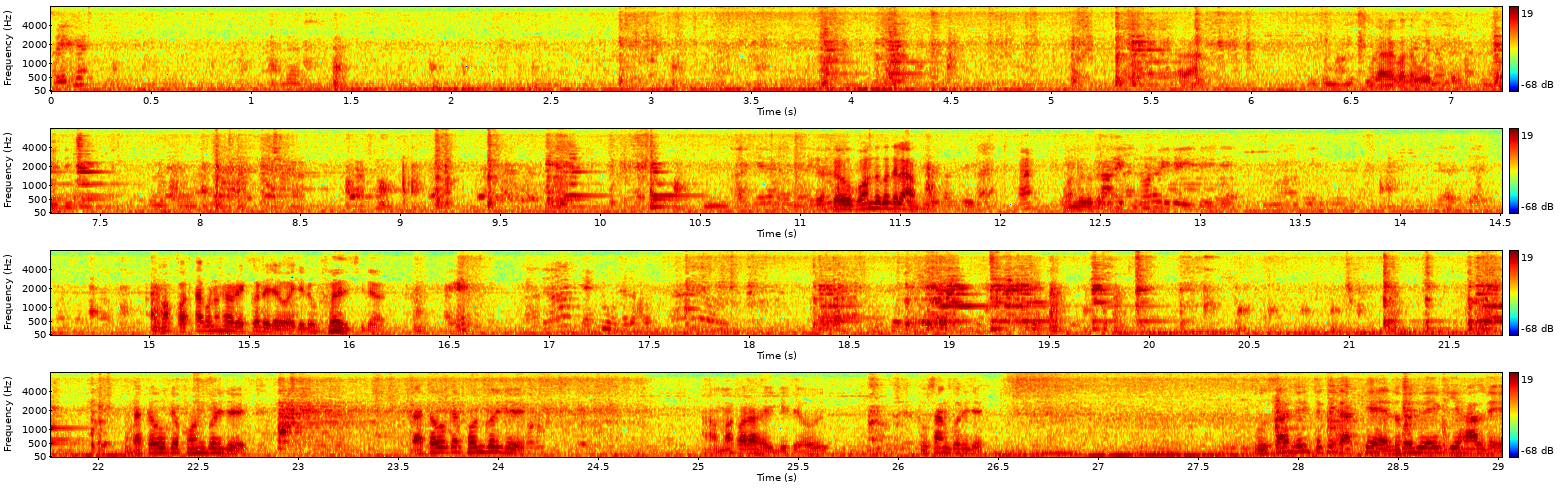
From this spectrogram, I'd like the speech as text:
দেখে তো বন্ধ করে দিলাম বন্ধ করে দিলাম আমার কথা কোনো সব করে যাব যেটা বলছিলাম তাকে ওকে ফোন করেছে। তাকে ওকে ফোন করেছে। আমার করা হয়ে গেছে, ওই তুষান করেছে। তুষান থেকে ডাকে কি হাল রে?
